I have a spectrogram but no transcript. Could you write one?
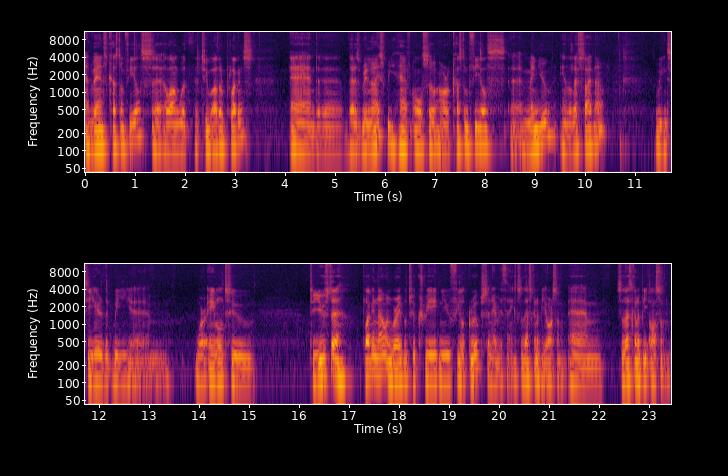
advanced custom fields uh, along with the two other plugins and uh, that is really nice. We have also our custom fields uh, menu in the left side now. We can see here that we um, were able to to use the plugin now and we're able to create new field groups and everything. So that's going to be awesome. Um, so that's going to be awesome.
